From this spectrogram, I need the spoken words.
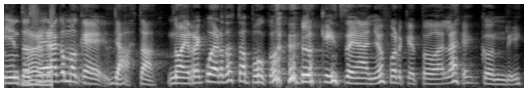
Y entonces era como que, ya está, no hay recuerdos tampoco de los 15 años porque todas las escondí.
